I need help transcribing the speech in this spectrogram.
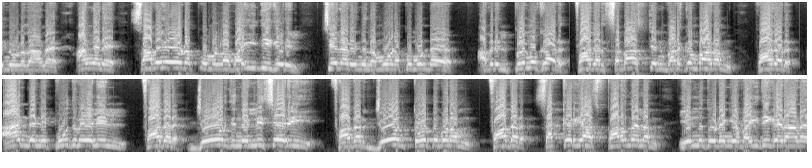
എന്നുള്ളതാണ്. അങ്ങനെ സഭയോടൊപ്പമുള്ള വൈദികരിൽ ചിലർ ഇന്ന് നമ്മോടൊപ്പമുണ്ട്. അവരിൽ പ്രമുഖർ. Father Sebastian Vadakkampadam father Antony Poothuvelil father George Nellissery father John Thottupuram father Zacharias Parannalam എന്ന് തുടങ്ങിയ വൈദികരാണ്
